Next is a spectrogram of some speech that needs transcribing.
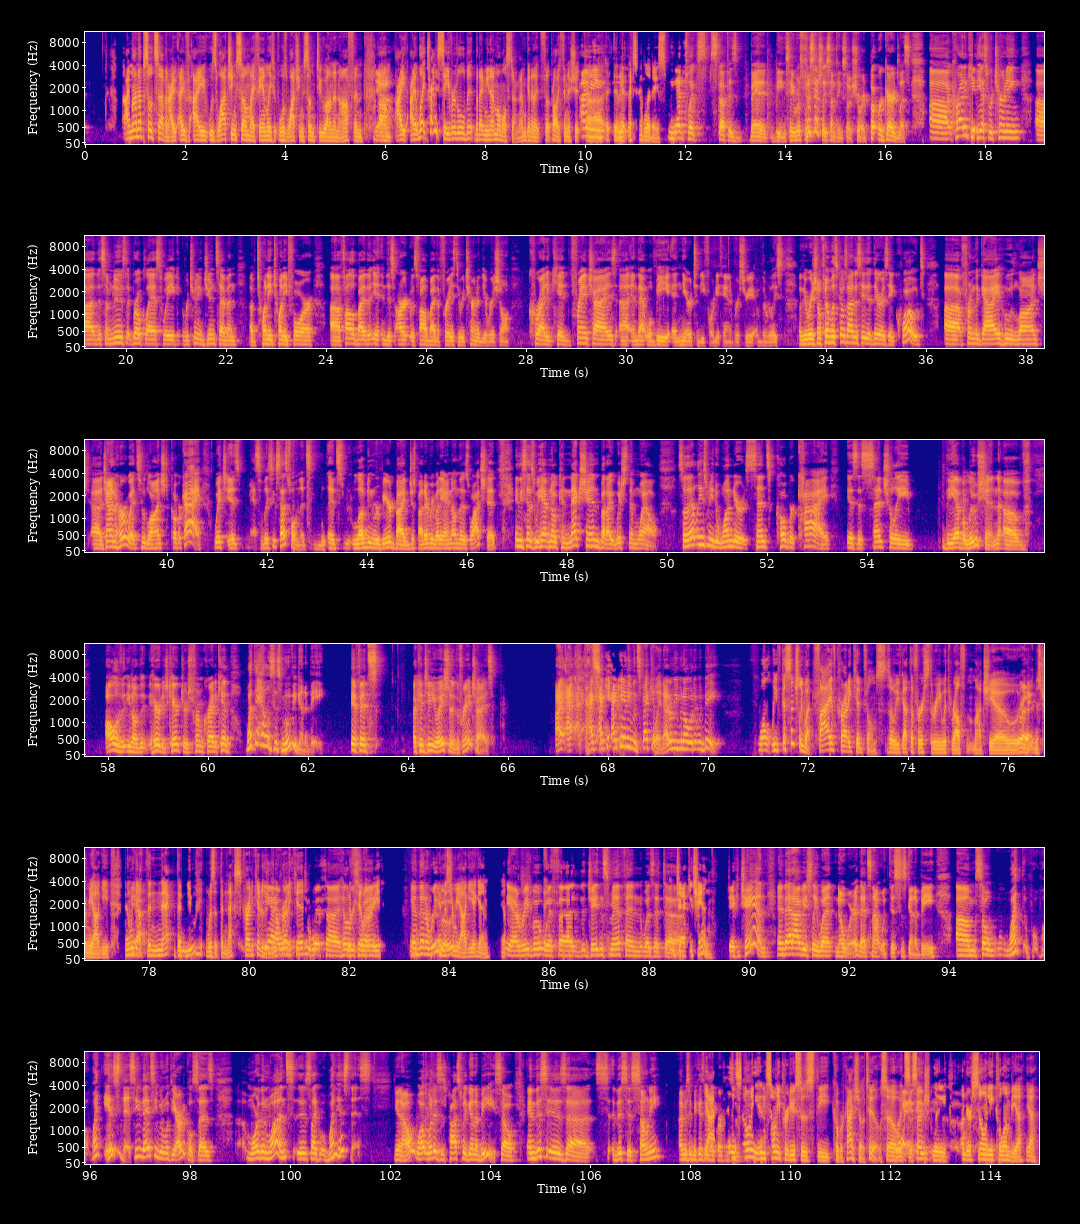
I'm on episode seven. I, I've I was watching some. My family was watching some too, on and off. And Yeah. um, I I like trying to savor it a little bit, but I mean, I'm almost done. I'm gonna f- probably finish it. I mean, uh, in the next couple of days. Netflix stuff is bad at being savable, especially something so short. But regardless, uh, Karate Kid, yes, returning. Uh, there's some news that broke last week. Returning June 7 of 2024. Uh, followed by the in this art was followed by the phrase "the return of the original." Karate Kid franchise, uh, and that will be uh, near to the 40th anniversary of the release of the original film. This goes on to say that there is a quote uh, from the guy who launched uh, Jon Hurwitz, who launched Cobra Kai, which is massively successful and it's it's loved and revered by just about everybody I know that has watched it. And he says, "We have no connection, but I wish them well." So that leaves me to wonder, since Cobra Kai is essentially the evolution of all of the you know the heritage characters from Karate Kid, what the hell is this movie going to be? If it's a continuation of the franchise. I I, I, I, can't, I can't even speculate. I don't even know what it would be. Well, we've essentially what five Karate Kid films. So we've got the first three with Ralph Macchio, Right. uh, Mr. Miyagi. Then we Yeah. got the next, the new was it the next Karate Kid or the new Karate with, Kid with uh, Hilary, with Hilary Swank, and then a reboot. and Mr. Miyagi again, Yep. Yeah, reboot with uh, Jaden Smith and was it uh, and Jackie Chan. Jackie Chan, and that obviously went nowhere. That's not what this is going to be. Um, so what, what what is this? Even that's even what the article says uh, more than once. Is like, what is this? You know, what what is this possibly going to be? So, and this is uh, this is Sony. I'm assuming because they Yeah, make And. Sony and Sony produces the Cobra Kai show too. So it's Right, and- essentially under Sony Columbia. Yeah.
